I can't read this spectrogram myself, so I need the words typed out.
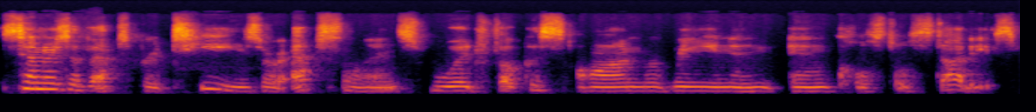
centers of expertise or excellence would focus on marine and, and coastal studies.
